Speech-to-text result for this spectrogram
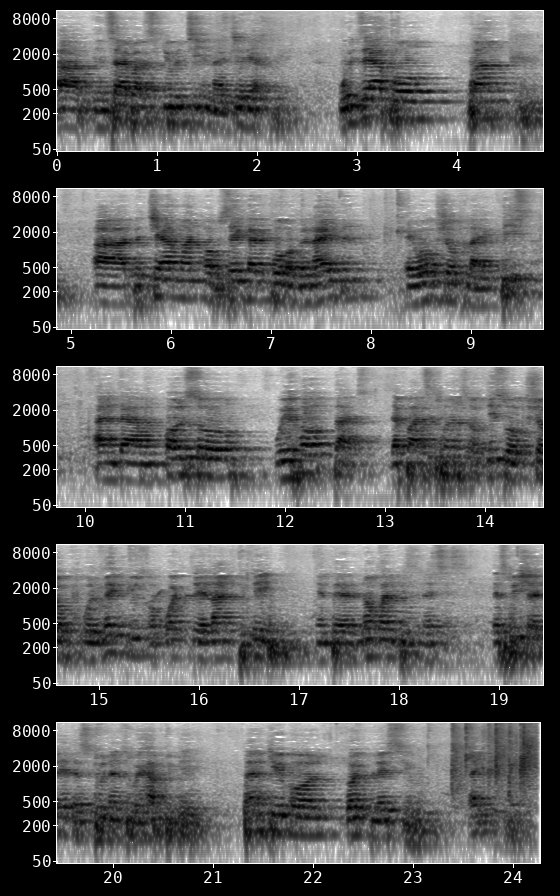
um, in cybersecurity in Nigeria. We therefore thank uh, the chairman of CECAD for organizing a workshop like this, and um, also we hope that the participants of this workshop will make use of what they learned today in their normal businesses, especially the students we have today. Thank you all. God bless you. Thank you.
